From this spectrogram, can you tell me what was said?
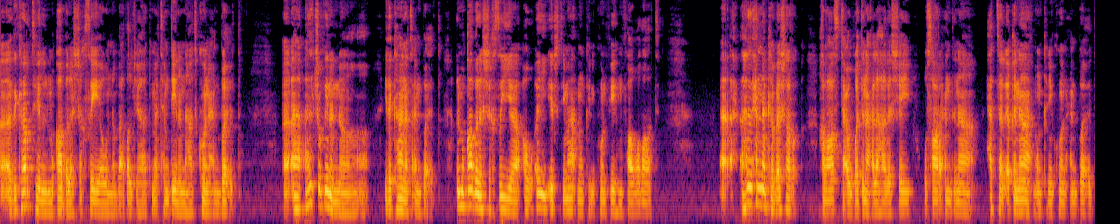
ذكرتي المقابلة الشخصية وإن بعض الجهات معتمدين إنها تكون عن بعد. هل تشوفين إنه إذا كانت عن بعد المقابلة الشخصية أو أي اجتماع ممكن يكون فيه مفاوضات هل حنا كبشر خلاص تعودنا على هذا الشيء وصار عندنا حتى الإقناع ممكن يكون عن بعد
